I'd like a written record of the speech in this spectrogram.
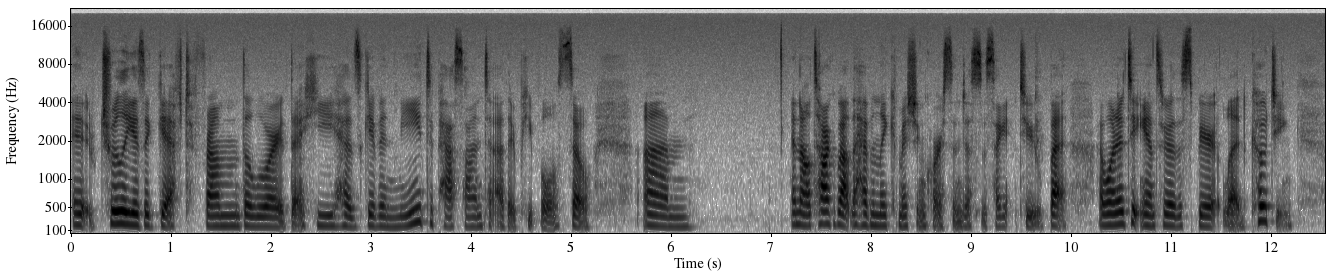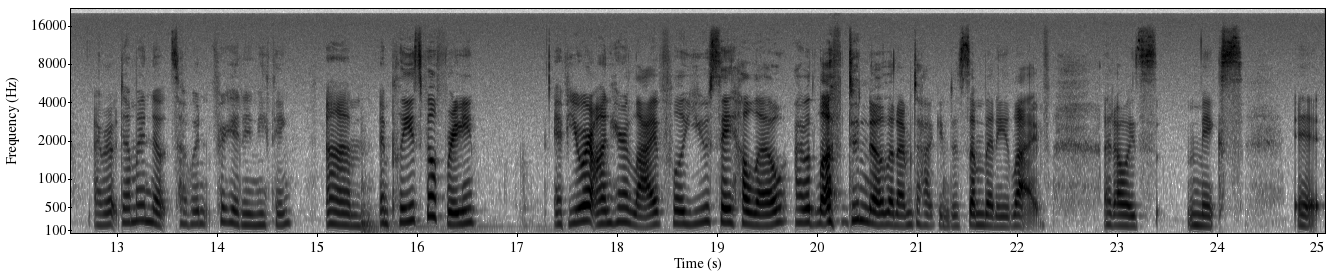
it truly is a gift from the Lord that He has given me to pass on to other people. So, um, and I'll talk about the Heavenly Commission course in just a second too, but I wanted to answer the Spirit led coaching. I wrote down my notes so I wouldn't forget anything. Um, and please feel free if you are on here live, will you say hello? I would love to know that I'm talking to somebody live. It always makes it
